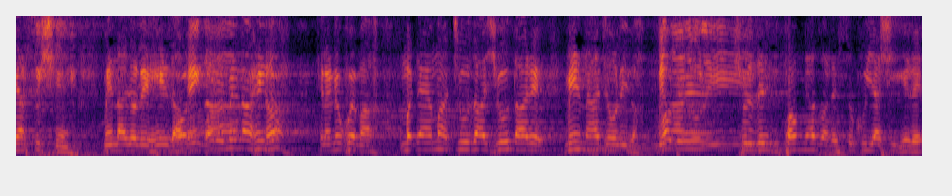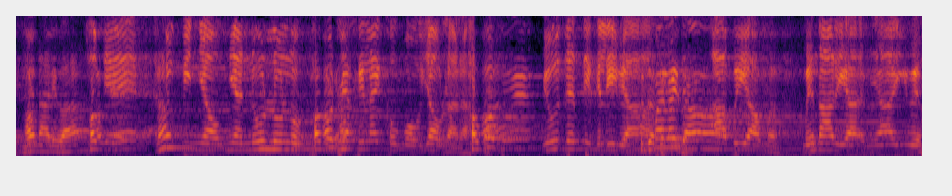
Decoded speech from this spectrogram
ရွှေစင်ညာဆုရှင်မင်းသားကျော်လေးဟင်းစာဟုတ်တယ်မင်းသားဟင်းစာခင်ဗျားတို့ဖွဲ့မှာအမတန်မှစူးစမ်းရိုးသားတဲ့မင်းသားကျော်လေးပါမင်းသားကျော်လေးရွှေစင်ပေါင်းများစွာနဲ့စုခုရရှိခဲ့တဲ့မင်းသားလေးပါဟုတ်တယ်အမှုပညာကိုမြတ်နိုးလွန်းလို့ဟုတ်ကဲ့ဗျာခင်းလိုက်ခုံပေါ်ရောက်လာတာဟုတ်ပါမျိုးဆက်သစ်ကလေးဗျာမျိုးဆက်သစ်ကလေးလိုက်တာအားပေးအောင်မယ်မင်းသားတွေကအများကြီးပဲဩ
